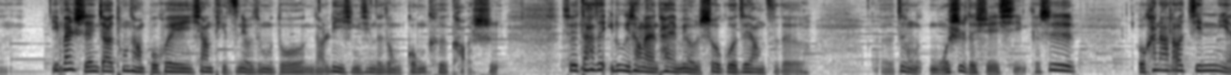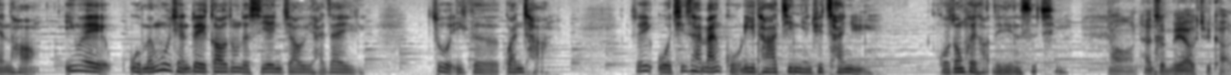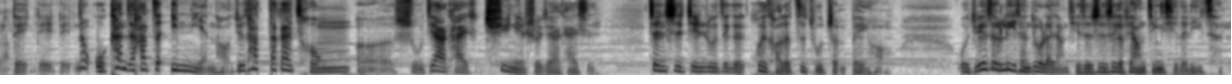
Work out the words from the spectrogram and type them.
一般实验教育通常不会像体制内有这么多你知道例行性的这种功课考试，所以他这一路上来他也没有受过这样子的呃这种模式的学习。可是我看他到今年哈，因为我们目前对高中的实验教育还在做一个观察。所以我其实还蛮鼓励他今年去参与国中会考这件事情。哦，他准备要去考了，对对对，那我看着他这一年哈，就是他大概从呃暑假开始，去年暑假开始正式进入这个会考的自主准备哈。我觉得这个历程对我来讲，其实是是个非常惊喜的历程。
